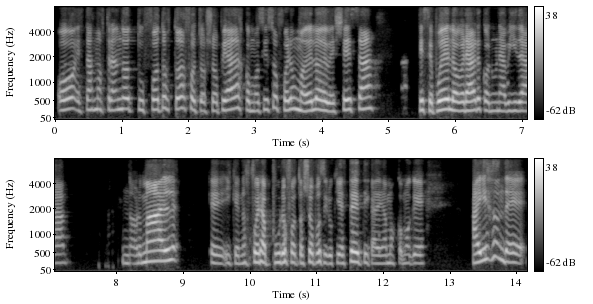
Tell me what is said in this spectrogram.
o estás mostrando tus fotos todas photoshopeadas como si eso fuera un modelo de belleza que se puede lograr con una vida normal eh, y que no fuera puro Photoshop o cirugía estética, digamos, como que ahí es donde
